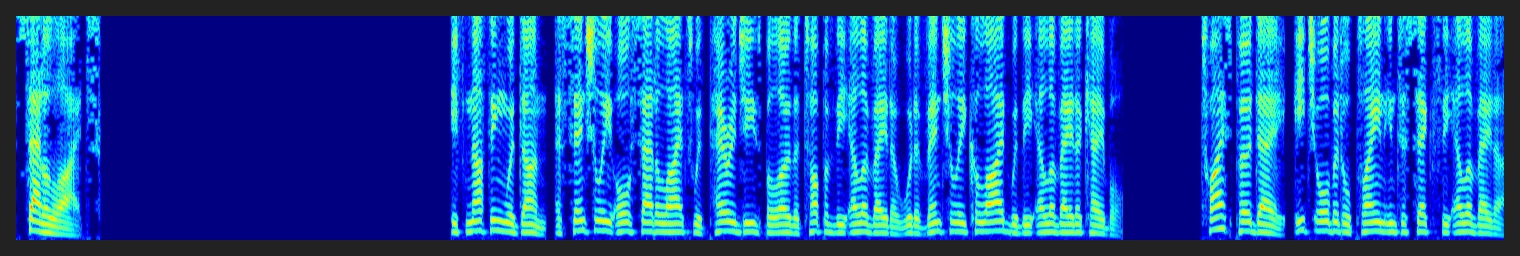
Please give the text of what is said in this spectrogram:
Satellites If nothing were done, essentially all satellites with perigees below the top of the elevator would eventually collide with the elevator cable. Twice per day, each orbital plane intersects the elevator,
